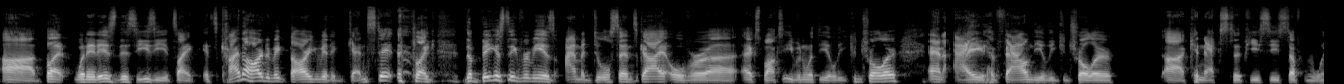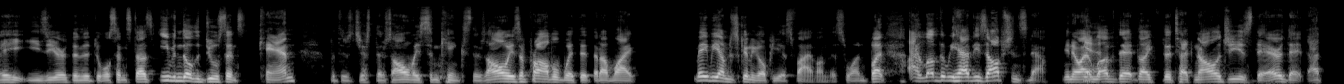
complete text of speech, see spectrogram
uh but when it is this easy it's like it's kind of hard to make the argument against it like the biggest thing for me is i'm a dual sense guy over uh xbox even with the elite controller and i have found the elite controller uh, connects to PC stuff way easier than the DualSense does, even though the DualSense can. But there's just there's always some kinks. There's always a problem with it that I'm like, maybe I'm just going to go PS5 on this one. But I love that we have these options now. You know, yeah. I love that like the technology is there that that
